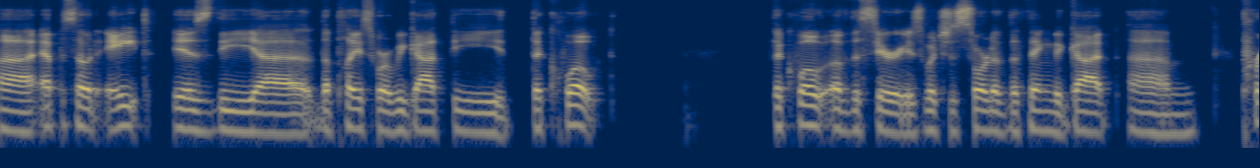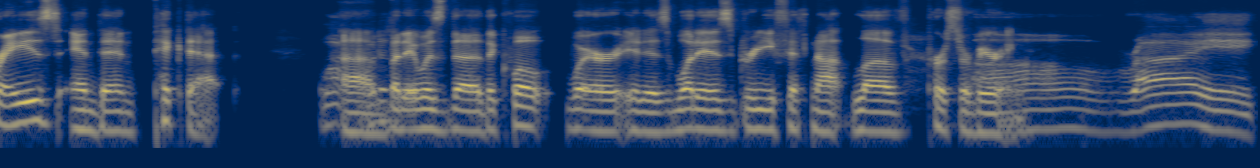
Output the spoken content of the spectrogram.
uh, episode eight is the uh, the place where we got the the quote, the quote of the series, which is sort of the thing that got um, praised and then picked at. Uh, what is but it was the the quote where it is, "What is grief if not love persevering?" Oh, right.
